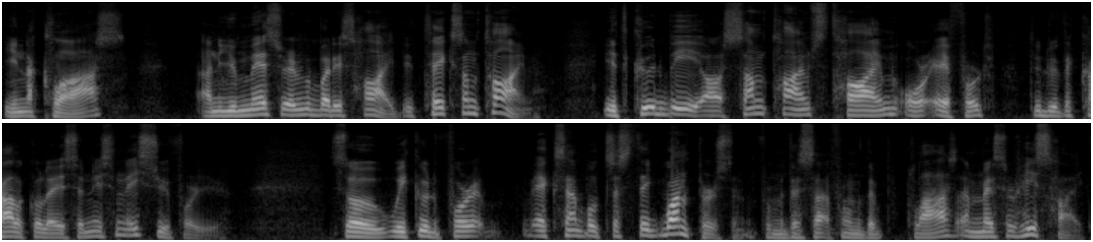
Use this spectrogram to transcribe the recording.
in a class and you measure everybody's height, it takes some time. It could be uh, sometimes time or effort to do the calculation is an issue for you. So we could, for example, just take one person from the, from the class and measure his height.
